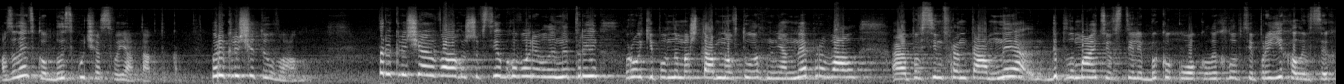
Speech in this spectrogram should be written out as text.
А Зеленського блискуча своя тактика переключити увагу. Переключаю увагу, що всі обговорювали не три роки повномасштабного вторгнення, не провал е, по всім фронтам, не дипломатію в стилі БКК, коли хлопці приїхали в цих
